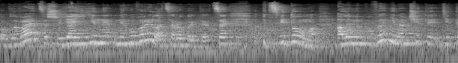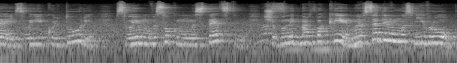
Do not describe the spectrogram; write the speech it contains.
обливається, що я її не, не говорила це робити. Це підсвідомо. Але ми повинні навчити дітей своїй культурі, своєму високому мистецтву, щоб вони навпаки, ми все дивимося в Європу.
